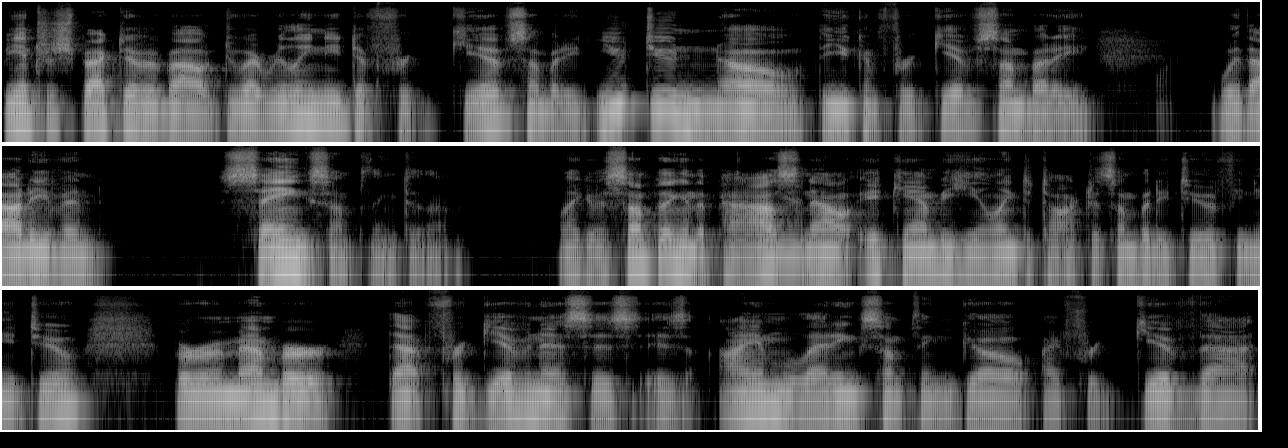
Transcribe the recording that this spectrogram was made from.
be introspective about do I really need to forgive somebody? You do know that you can forgive somebody without even saying something to them. Like if it's something in the past, yeah. now it can be healing to talk to somebody too if you need to. But remember that forgiveness is is I am letting something go. I forgive that.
